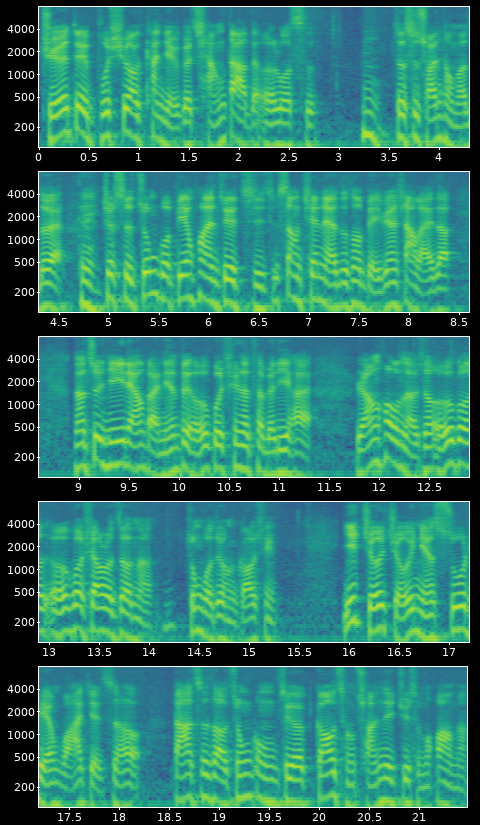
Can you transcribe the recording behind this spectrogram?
绝对不需要看见有个强大的俄罗斯。嗯，这是传统的，对不对？对，就是中国边患这几上千年都从北边上来的，那最近一两百年被俄国侵的特别厉害，然后呢，说俄国俄国削弱之后呢，中国就很高兴。一九九一年苏联瓦解之后，大家知道中共这个高层传了一句什么话吗？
